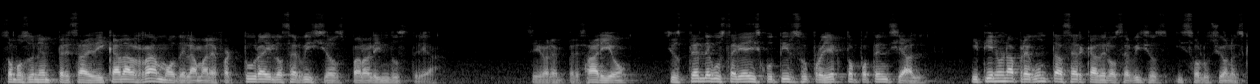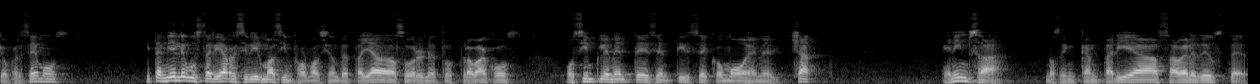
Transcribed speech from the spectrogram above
Somos una empresa dedicada al ramo de la manufactura y los servicios para la industria. Señor empresario, si usted le gustaría discutir su proyecto potencial y tiene una pregunta acerca de los servicios y soluciones que ofrecemos, y también le gustaría recibir más información detallada sobre nuestros trabajos o simplemente sentirse como en el chat, en IMSA nos encantaría saber de usted.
